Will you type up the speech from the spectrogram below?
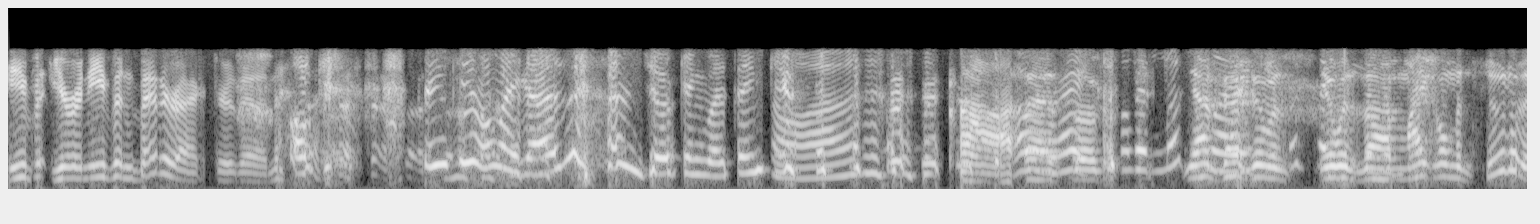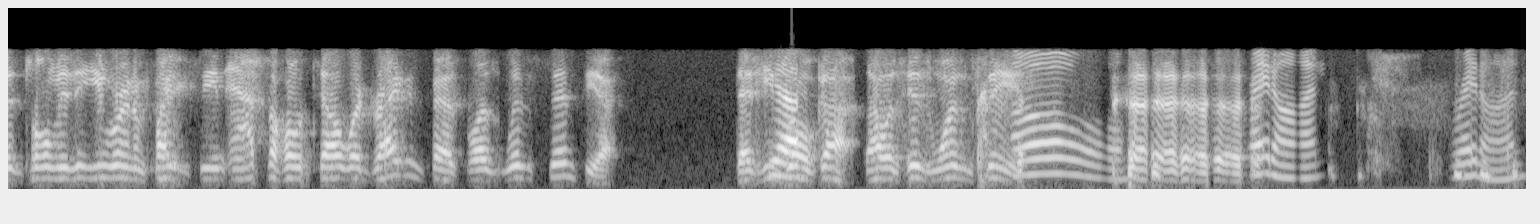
even you're an even better actor then. Okay. Thank you. Oh my gosh. I'm joking, but thank you. Aw. Ah, All that's right. so. Well, it looks Yeah, in like fact, it was it was uh, Michael Matsuda that told me that you were in a fight scene at the hotel where Dragon Fest was with Cynthia. That he Yeah. broke up. That was his one scene. Oh, right on, right on.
